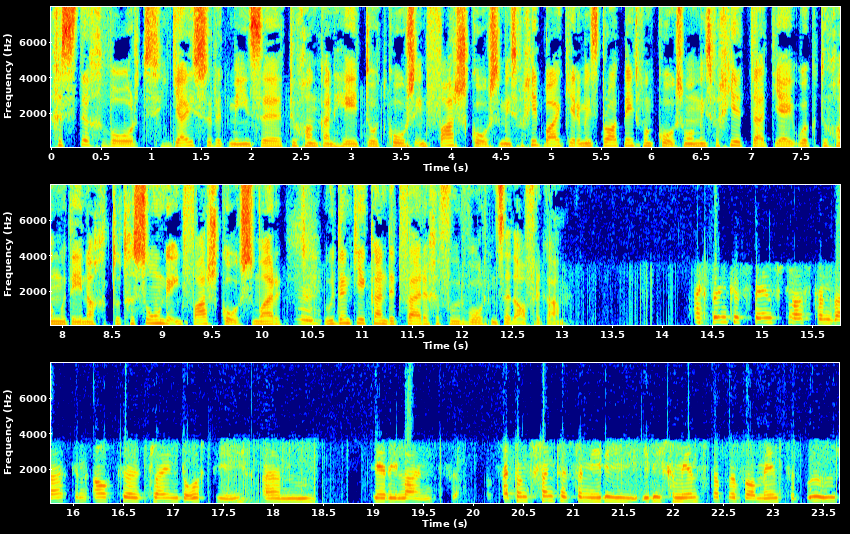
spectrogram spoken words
gestig word juis sodat mense toegang kan hê tot kos en vars kos. Mense vergeet baie keer, mense praat net van kos, maar mense vergeet dat jy ook toegang moet hê na tot gesonde en vars kos. Maar hmm. hoe dink jy kan dit verder gevoer word in Suid-Afrika? Ek dink 'n spensklas kan werk in elke klein dorpie, ehm um, die land. Wat ons vind is in hierdie hierdie gemeenskappe waar mense boer,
